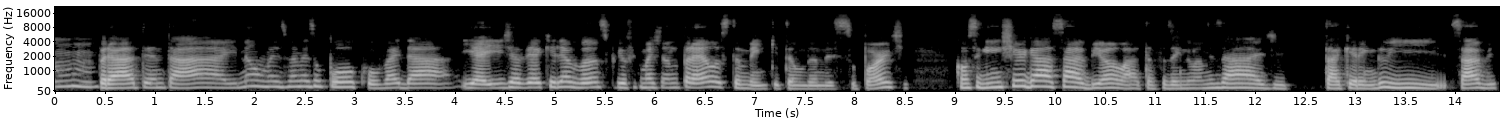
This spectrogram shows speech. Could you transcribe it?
Uhum. Pra tentar, e não, mas vai mais um pouco, vai dar. E aí já vê aquele avanço, porque eu fico imaginando para elas também que estão dando esse suporte, conseguir enxergar, sabe? Ó lá, tá fazendo uma amizade, tá querendo ir, sabe?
